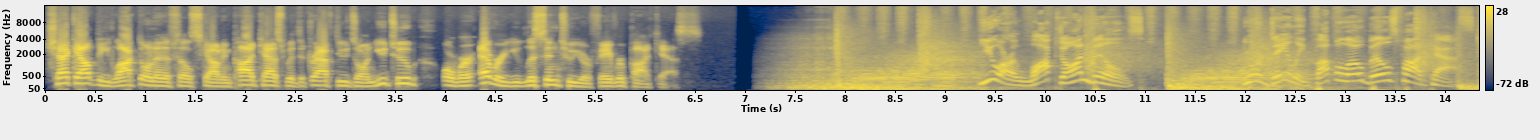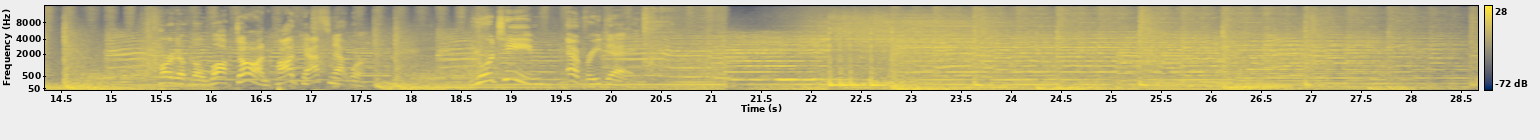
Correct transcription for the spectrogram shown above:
Check out the Locked On NFL Scouting podcast with the Draft Dudes on YouTube or wherever you listen to your favorite podcasts. You are Locked On Bills, your daily Buffalo Bills podcast. Part of the Locked On Podcast Network. Your team every day.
